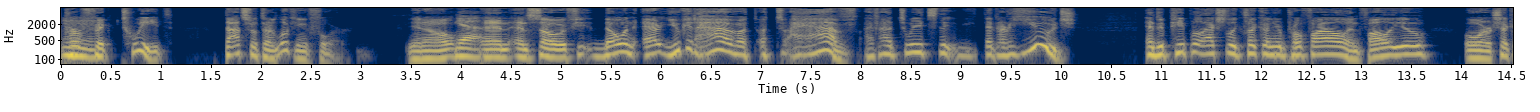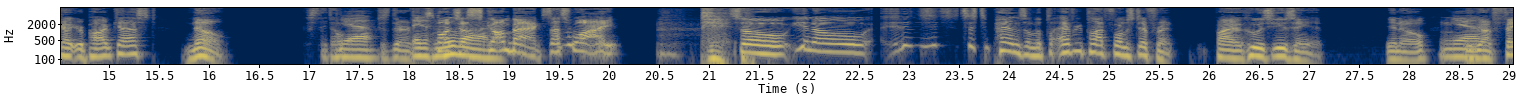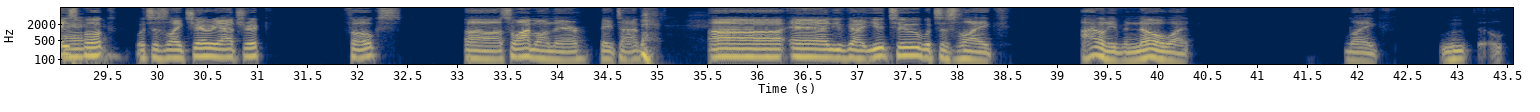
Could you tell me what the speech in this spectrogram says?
Mhm. perfect tweet. That's what they're looking for. You know? Yeah. And and so if you no one ever you could have a, a I have I've had tweets that that are huge. And do people actually click on your profile and follow you or check out your podcast? No. Because they don't Yeah, because they're They just a bunch of on. scumbags. That's why. so you know, it, it just depends on the pl- every platform's different by who's using it. You know, yeah. you got Facebook, which is like geriatric folks. Uh, so I'm on there big time. uh, and you've got YouTube, which is like I don't even know what like m-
